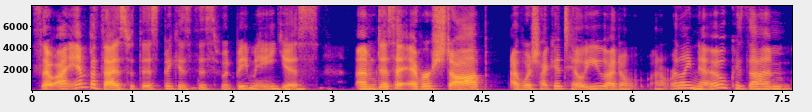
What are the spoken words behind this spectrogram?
So I empathize with this because this would be Mm-hmm. me. Yes. Um. Does it ever stop? I wish I could tell you. I don't. I don't really know because I'm.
